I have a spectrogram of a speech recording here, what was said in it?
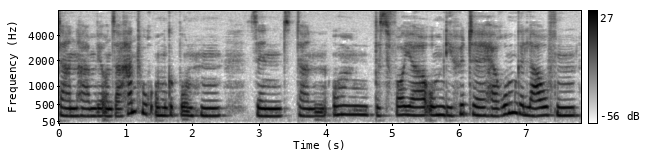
dann haben wir unser Handtuch umgebunden, sind dann um das Feuer, um die Hütte herumgelaufen,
